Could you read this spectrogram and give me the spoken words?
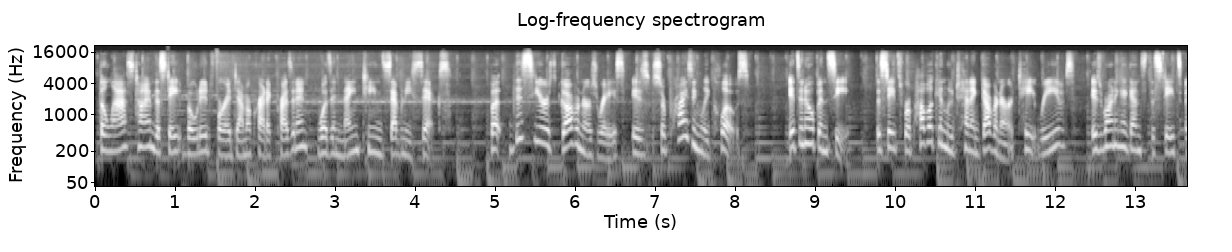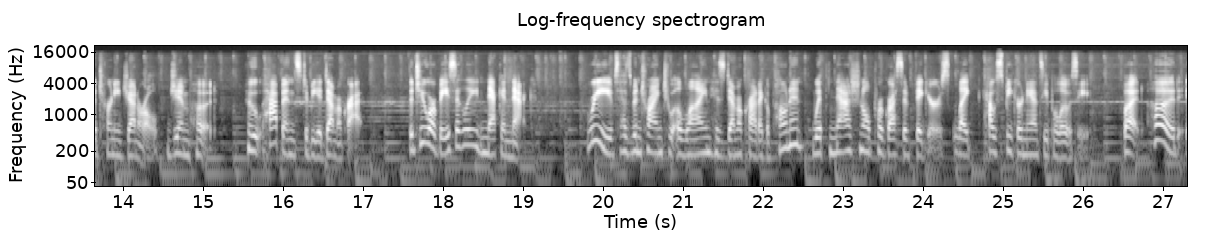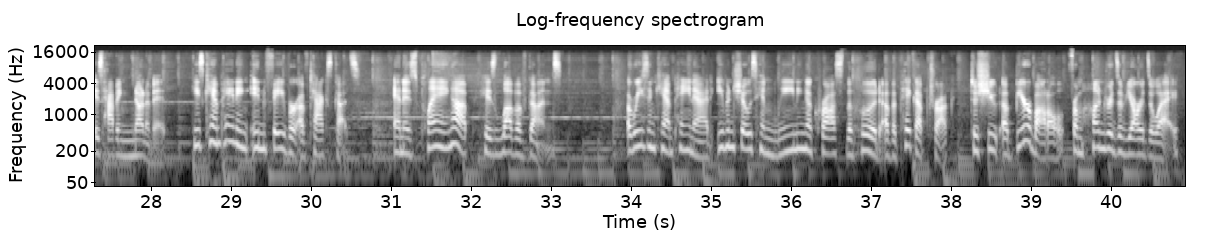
The last time the state voted for a Democratic president was in 1976. But this year's governor's race is surprisingly close. It's an open seat, the state's Republican Lieutenant Governor, Tate Reeves, is running against the state's Attorney General, Jim Hood, who happens to be a Democrat. The two are basically neck and neck. Reeves has been trying to align his Democratic opponent with national progressive figures like House Speaker Nancy Pelosi. But Hood is having none of it. He's campaigning in favor of tax cuts and is playing up his love of guns. A recent campaign ad even shows him leaning across the hood of a pickup truck to shoot a beer bottle from hundreds of yards away.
